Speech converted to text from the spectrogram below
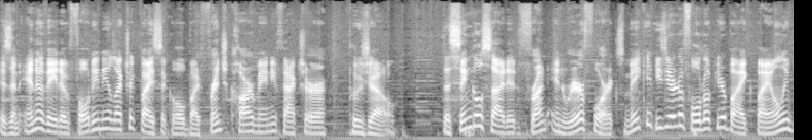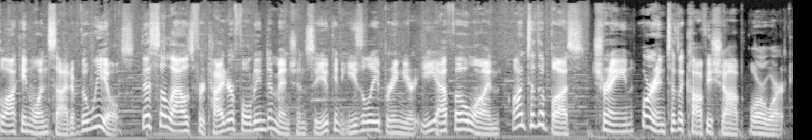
is an innovative folding electric bicycle by French car manufacturer Peugeot. The single-sided front and rear forks make it easier to fold up your bike by only blocking one side of the wheels. This allows for tighter folding dimensions so you can easily bring your eF01 onto the bus, train, or into the coffee shop or work.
